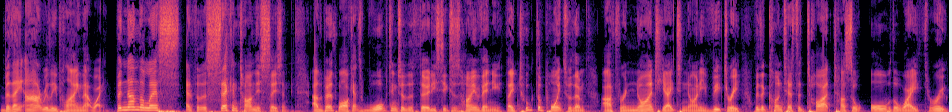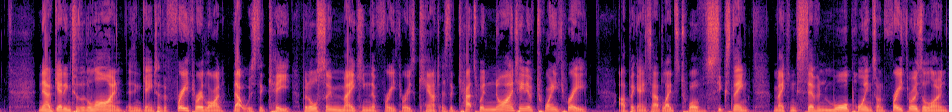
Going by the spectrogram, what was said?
but they aren't really playing that way. But nonetheless, and for the second time this season, uh, the Perth Wildcats walked into the 36ers home venue. They took the points with them after a 98 to 90 victory, with a contested tight tussle all the way through. Now, getting to the line, as in getting to the free throw line, that was the key, but also making the free throws count, as the Cats were 19 of 23 up against Adelaide's 12 of 16, making seven more points on free throws alone,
